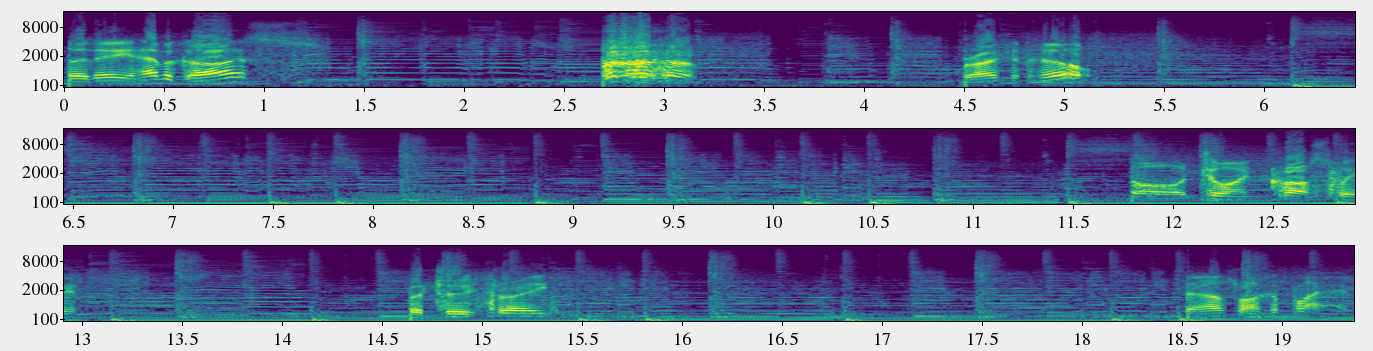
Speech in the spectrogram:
So there you have it, guys. Broken Hill. Or joint crosswind for 2-3. Sounds like a plan.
